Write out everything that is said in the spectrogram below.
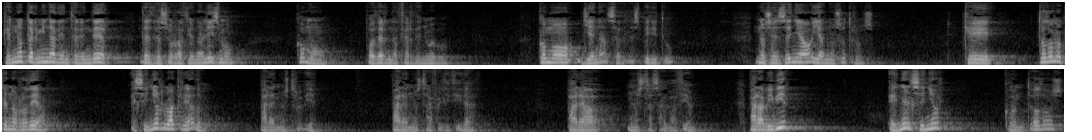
que no termina de entender desde su racionalismo cómo poder nacer de nuevo cómo llenarse del Espíritu, nos enseña hoy a nosotros que todo lo que nos rodea, el Señor lo ha creado para nuestro bien, para nuestra felicidad, para nuestra salvación, para vivir en el Señor con todos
